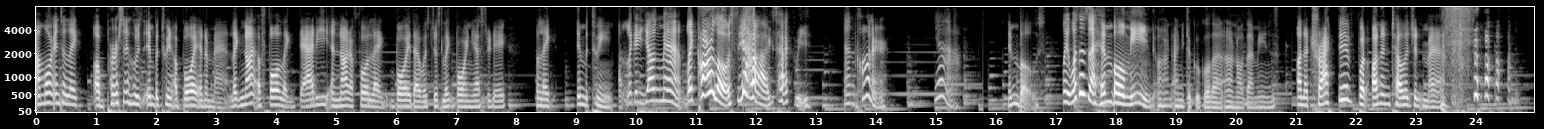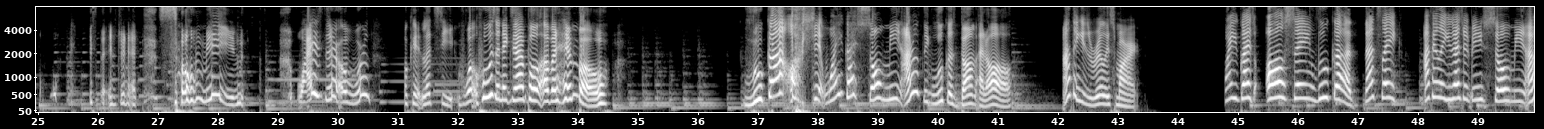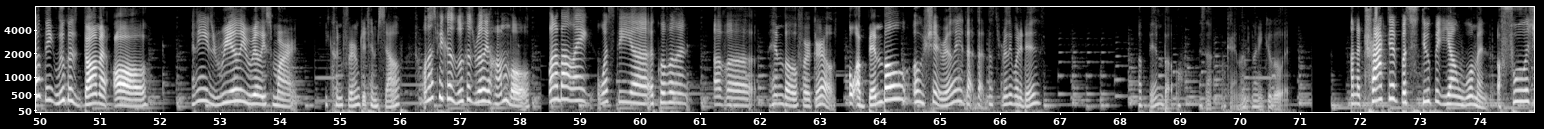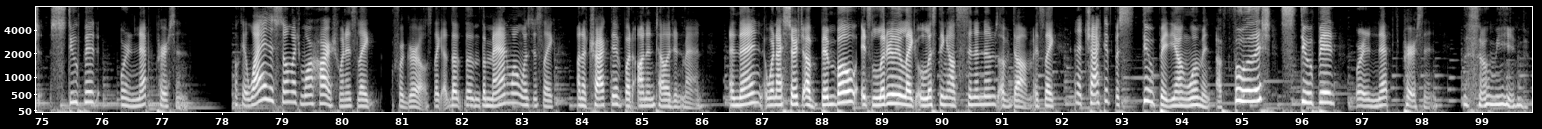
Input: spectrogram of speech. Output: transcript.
I'm more into like a person who's in between a boy and a man. Like not a full like daddy and not a full like boy that was just like born yesterday. But like in between. Like a young man. Like Carlos. Yeah, exactly. And Connor. Yeah. Himbos. Wait, what does a himbo mean? Oh, I need to Google that. I don't know what that means. An attractive but unintelligent man. Why is the internet so mean? Why is there a word? Okay, let's see. Who's an example of a himbo? Luca? Oh shit, why you guys so mean? I don't think Luca's dumb at all. I think he's really smart. Why are you guys all saying Luca? That's like... I feel like you guys are being so mean. I don't think Luca's dumb at all. I think he's really, really smart. He confirmed it himself? Well, that's because Luca's really humble. What about, like, what's the uh, equivalent of a himbo for girls? Oh, a bimbo? Oh shit, really? That, that That's really what it is? A bimbo? Is that... Okay, let me, let me Google it. An attractive but stupid young woman. A foolish, stupid, or inept person. Okay, why is it so much more harsh when it's like for girls? Like the the the man one was just like an attractive but unintelligent man. And then when I search up bimbo, it's literally like listing out synonyms of dumb. It's like an attractive but stupid young woman, a foolish, stupid, or inept person. That's so mean.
